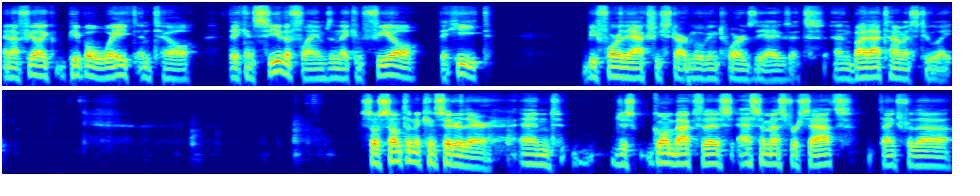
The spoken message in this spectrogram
And I feel like people wait until they can see the flames and they can feel the heat before they actually start moving towards the exits. And by that time, it's too late. So, something to consider there. And just going back to this SMS for sats, thanks for the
